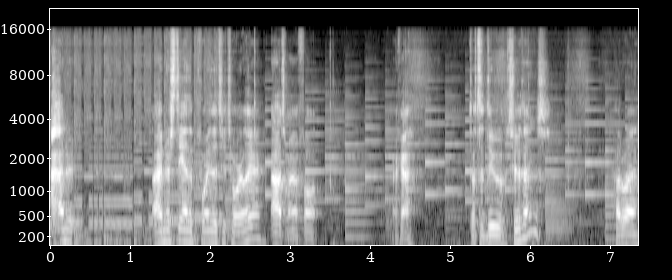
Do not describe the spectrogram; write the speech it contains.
I, under I understand the point of the tutorial here. Oh, it's my own fault. Okay. Do I have to do two things? How do I...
